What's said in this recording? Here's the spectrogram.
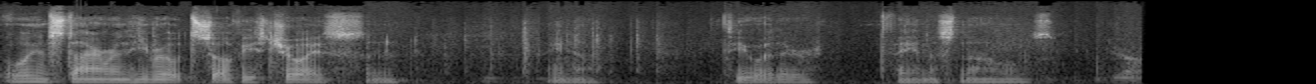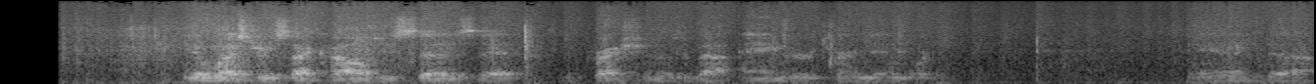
William Styron, he wrote Sophie's Choice and, you know, a few other famous novels. You know, Western psychology says that depression is about anger turned inward. And uh,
